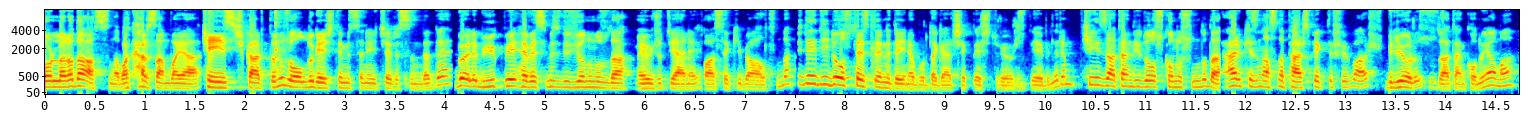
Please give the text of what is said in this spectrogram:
vendorlara da aslında bakarsan bayağı case çıkarttığımız oldu geçtiğimiz sene içerisinde de. Böyle büyük bir hevesimiz, vizyonumuz da mevcut yani BAS ekibi altında. Bir de DDoS testlerini de yine burada gerçekleştiriyoruz diyebilirim. Ki zaten DDoS konusunda da herkesin aslında perspektifi var. Biliyoruz zaten konuyu ama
